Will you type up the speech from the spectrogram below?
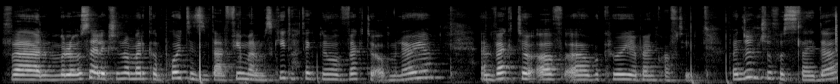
فلو سألك شنو ال medical importance بتاع ال female mosquito هتكتب هو vector of malaria and vector of uh, Wuchereria bancrofti فنجي نشوف ال slides ات.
